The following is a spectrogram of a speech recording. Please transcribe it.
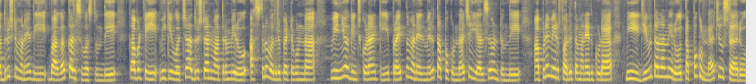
అదృష్టం అనేది బాగా కలిసి వస్తుంది. కాబట్టి మీకు వచ్చే అదృష్టాన్ని మాత్రం మీరు అస్సలు వదిలిపెట్టకుండా వినియోగించుకోవడానికి ప్రయత్నం అనేది మీరు తప్పకుండా చేయాల్సి ఉంటుంది. అప్పుడే మీరు ఫలితం అనేది కూడా మీ జీవితంలో మీరు తప్పకుండా చూస్తారు.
